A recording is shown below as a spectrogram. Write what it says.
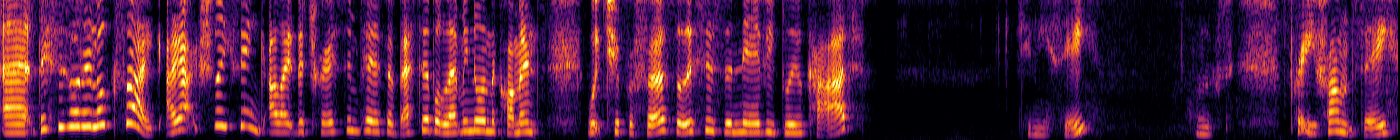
Uh, this is what it looks like. I actually think I like the tracing paper better but let me know in the comments which you prefer. So this is the navy blue card. Can you see? Looks pretty fancy.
